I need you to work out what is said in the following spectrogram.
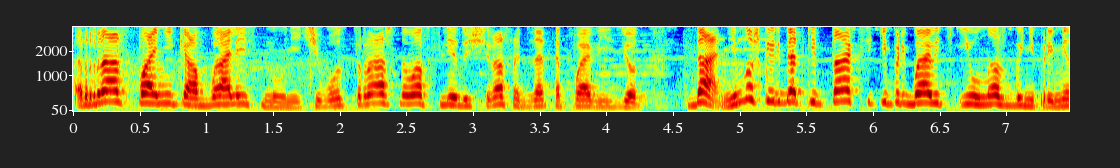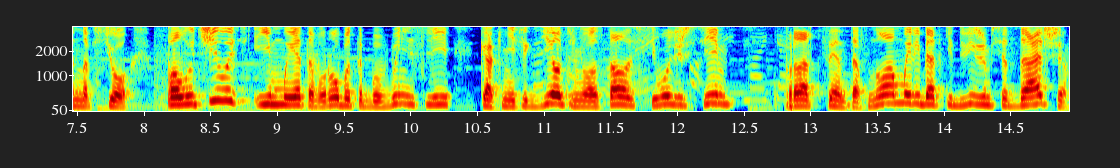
распаниковались. Ну, ничего страшного. В следующий раз обязательно повезет. Да, немножко, ребятки, тактики прибавить. И у нас бы непременно все получилось. И мы этого робота бы вынесли. Как нефиг делать. У него осталось всего лишь 7 процентов. Ну а мы, ребятки, движемся дальше.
